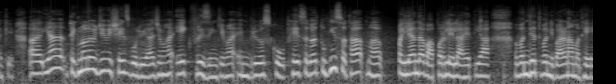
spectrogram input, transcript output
नक्की. या टेक्नॉलॉजीविषयीच बोलूया. जेव्हा एक फ्रीजिंग किंवा एम्ब्रिओस्कोप हे सगळं तुम्ही स्वतः पहिल्यांदा वापरलेलं आहेत या वंध्यत्व निवारणामध्ये.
